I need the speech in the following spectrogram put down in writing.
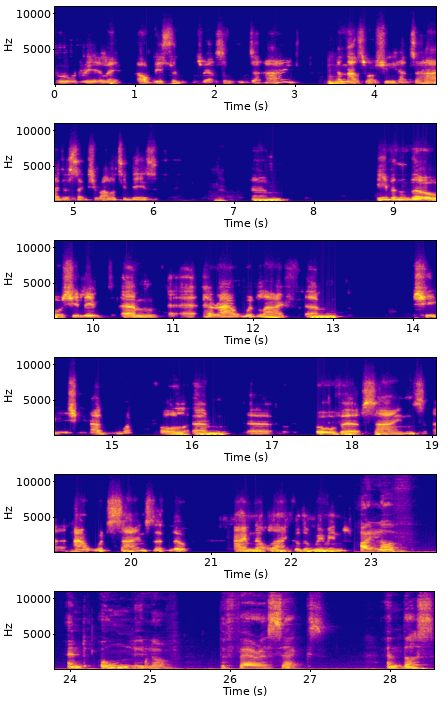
code really? Obviously, because we had something to hide Mhm. and that's what she had to hide her sexuality basically. Yeah. Um, even though she lived um, uh, her outward life, um, she she had what I call um, uh, overt signs, uh, outward signs that look, I'm not like other women. I love and only love the fairer sex, and thus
